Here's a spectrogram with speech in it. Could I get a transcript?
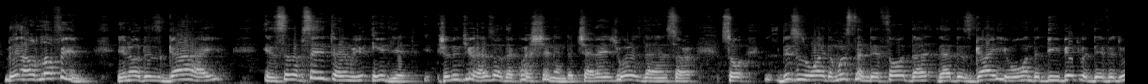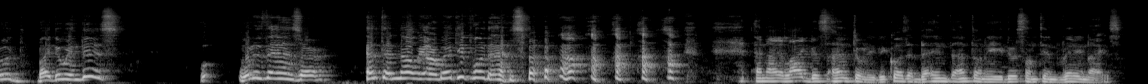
they are laughing. You know, this guy instead of saying to him, you idiot, shouldn't you answer the question and the challenge? Where is the answer? So this is why the Muslim, they thought that, that this guy, he won the debate with David Wood by doing this. What is the answer? Until now, we are waiting for the answer. and I like this Anthony because at the end, Anthony, he do something very nice.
